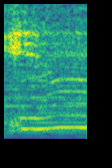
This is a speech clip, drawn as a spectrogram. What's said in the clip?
In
